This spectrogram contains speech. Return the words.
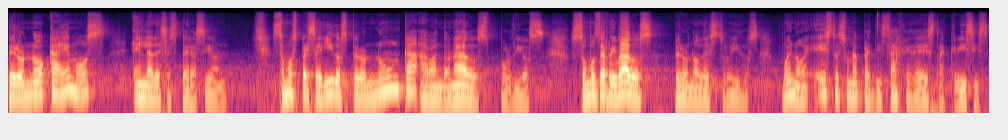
pero no caemos en la desesperación. Somos perseguidos, pero nunca abandonados por Dios. Somos derribados, pero no destruidos. Bueno, esto es un aprendizaje de esta crisis.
